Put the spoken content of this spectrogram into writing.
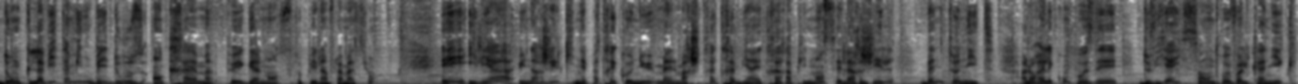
Donc, la vitamine B12 en crème peut également stopper l'inflammation. Et il y a une argile qui n'est pas très connue, mais elle marche très très bien et très rapidement, c'est l'argile bentonite. Alors elle est composée de vieilles cendres volcaniques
